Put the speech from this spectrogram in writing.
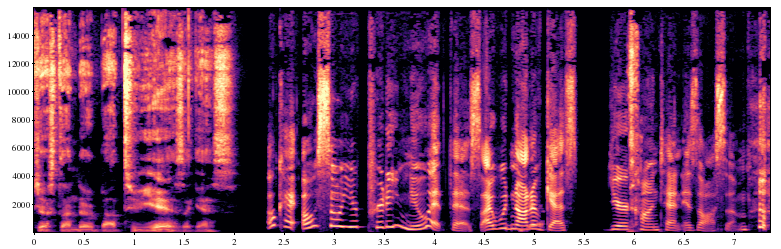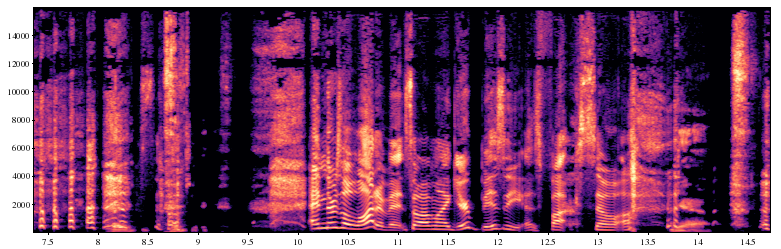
just under about two years, I guess. Okay. Oh, so you're pretty new at this. I would not yeah. have guessed your content is awesome. Thank, thank you. and there's a lot of it. So I'm like, you're busy as fuck. So uh, Yeah.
